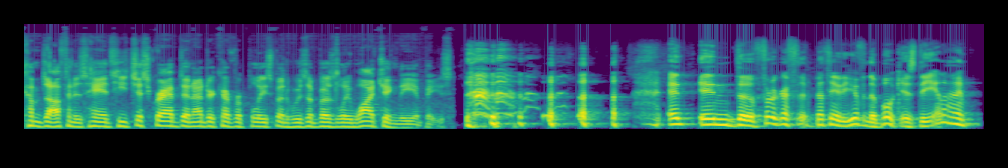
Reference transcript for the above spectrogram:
comes off in his hands, he's just grabbed an undercover policeman who was supposedly watching the Yippies. And in the photograph that Bethanee that you have in the book is the Anaheim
